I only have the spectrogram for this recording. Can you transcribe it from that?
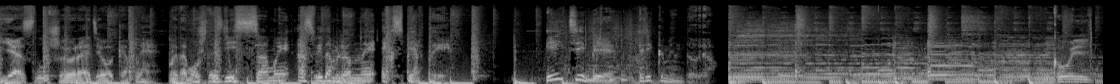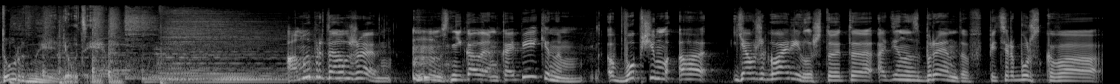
Я слушаю Радио КП, потому что здесь самые осведомленные эксперты. И тебе рекомендую. Культурные люди. А мы продолжаем с Николаем Копейкиным. В общем, а, я уже говорила, что это один из брендов петербургского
